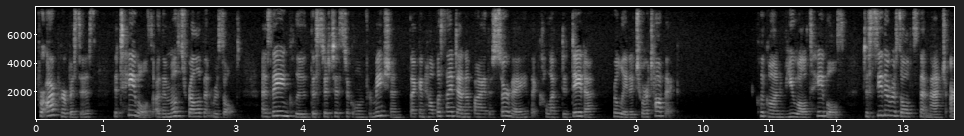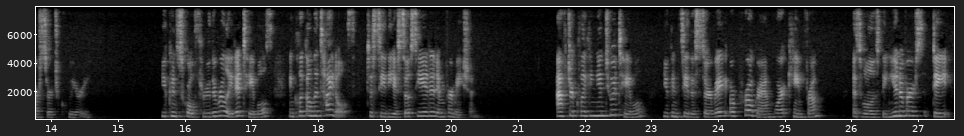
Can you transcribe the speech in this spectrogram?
For our purposes, the tables are the most relevant result as they include the statistical information that can help us identify the survey that collected data related to our topic. Click on View All Tables to see the results that match our search query. You can scroll through the related tables and click on the titles to see the associated information. After clicking into a table, you can see the survey or program where it came from, as well as the universe, date,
